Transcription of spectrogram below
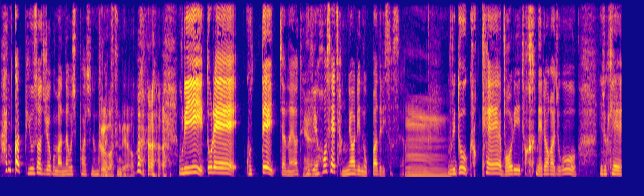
한껏 비웃어주려고 만나고 싶어 하시는 그런 것 같은데. 같은데요. 우리 또래 그때 있잖아요. 되게 예. 허세 장렬인 오빠들 있었어요. 음. 우리도 그렇게 머리 쫙 내려가지고 이렇게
